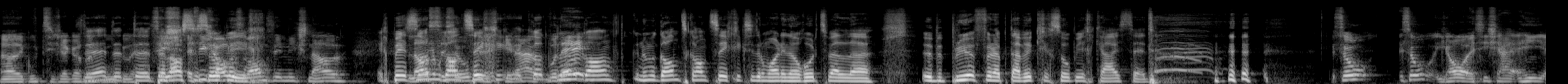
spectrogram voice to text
Ja, gut, es ist ja gerade der, der, der, der Es ist, es ist alles wahnsinnig schnell. Ich bin jetzt noch nicht ganz sicher, genau. nur, ganz, nur ganz, ganz sicher gewesen, darum wollte ich noch kurz äh, überprüfen, ob der wirklich so wie ich geheißen hat. so, so, ja, es, ist, hey,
